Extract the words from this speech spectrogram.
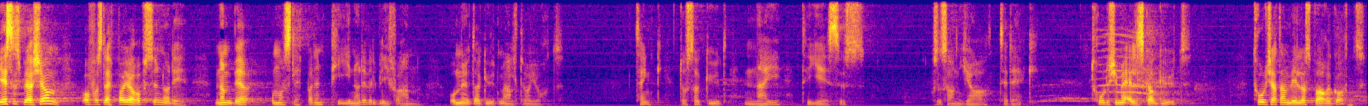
Jesus ber ikke om å få slippe å gjøre opp synda di, men han ber om å slippe den pina det vil bli for han å møte Gud med alt du har gjort. Tenk, da sa Gud nei til Jesus, og så sa han ja til deg. Tror du ikke vi elsker Gud? Tror du ikke at han vil oss bare godt?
